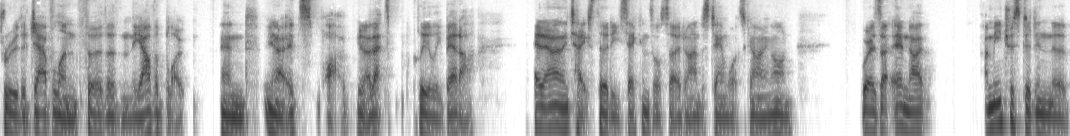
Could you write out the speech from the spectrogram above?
threw the javelin further than the other bloke. And, you know, it's, oh, you know, that's clearly better. And it only takes 30 seconds or so to understand what's going on. Whereas, I- and I, I'm interested in the,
